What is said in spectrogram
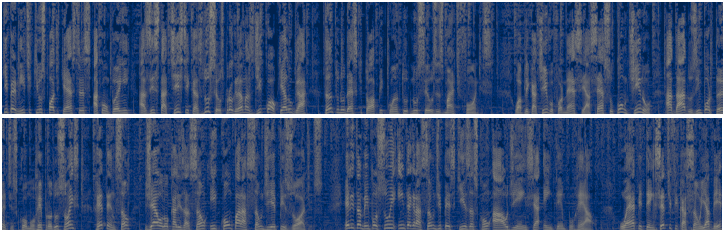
que permite que os podcasters acompanhem as estatísticas dos seus programas de qualquer lugar, tanto no desktop quanto nos seus smartphones. O aplicativo fornece acesso contínuo a dados importantes como reproduções, retenção, geolocalização e comparação de episódios. Ele também possui integração de pesquisas com a audiência em tempo real. O app tem certificação IAB,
